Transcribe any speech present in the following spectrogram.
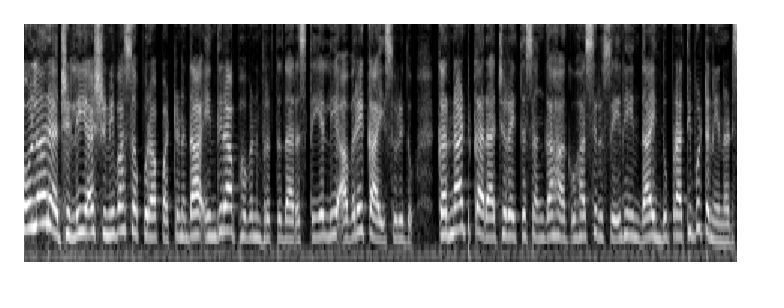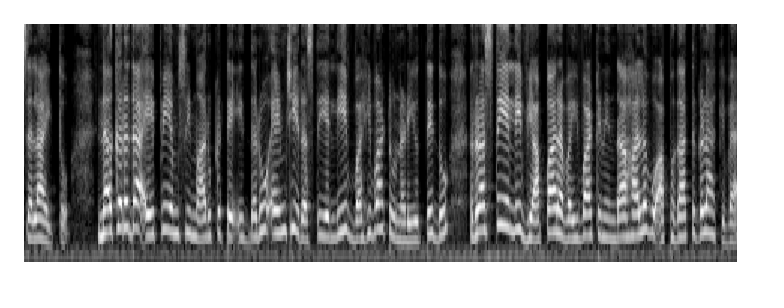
ಕೋಲಾರ ಜಿಲ್ಲೆಯ ಶ್ರೀನಿವಾಸಪುರ ಪಟ್ಟಣದ ಇಂದಿರಾ ಭವನ್ ವೃತ್ತದ ರಸ್ತೆಯಲ್ಲಿ ಅವರೇಕಾಯಿ ಸುರಿದು ಕರ್ನಾಟಕ ರಾಜ್ಯ ರೈತ ಸಂಘ ಹಾಗೂ ಹಸಿರು ಸೇನೆಯಿಂದ ಇಂದು ಪ್ರತಿಭಟನೆ ನಡೆಸಲಾಯಿತು. ನಗರದ ಎಪಿಎಂಸಿ ಮಾರುಕಟ್ಟೆ ಇದ್ದರೂ ಎಂಜಿ ರಸ್ತೆಯಲ್ಲಿ ವಹಿವಾಟು ನಡೆಯುತ್ತಿದ್ದು, ರಸ್ತೆಯಲ್ಲಿ ವ್ಯಾಪಾರ ವಹಿವಾಟಿನಿಂದ ಹಲವು ಅಪಘಾತಗಳಾಗಿವೆ.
